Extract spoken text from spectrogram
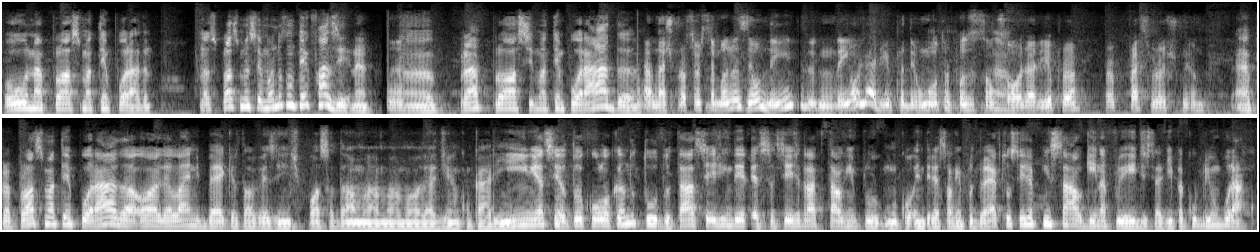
ou na próxima temporada? nas próximas semanas não tem o que fazer, né? É. Uh, pra próxima temporada. É, nas próximas semanas eu nem, nem olharia pra nenhuma outra posição, só olharia pra, pra press rush mesmo. É, pra próxima temporada, olha, linebacker talvez a gente possa dar uma, uma, uma, olhadinha com carinho. E assim, eu tô colocando tudo, tá? Seja endereçar, seja draftar alguém pro. endereçar alguém pro draft, ou seja pensar alguém na free agency ali pra cobrir um buraco.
